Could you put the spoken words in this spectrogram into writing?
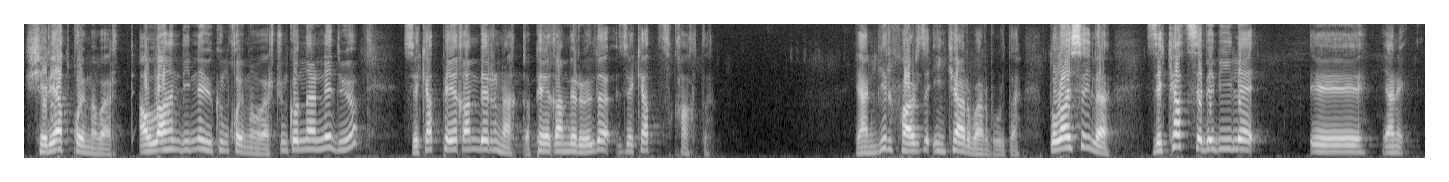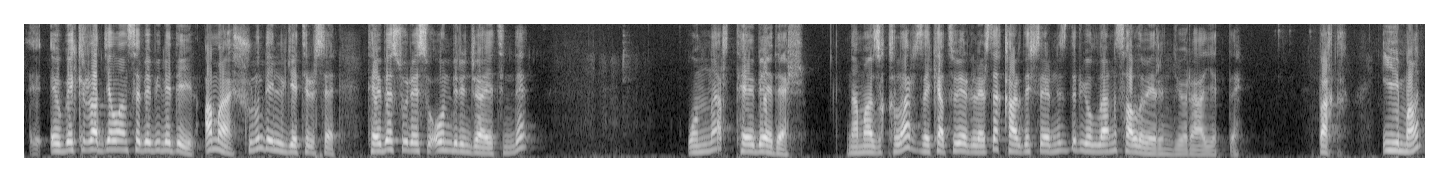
Şeriat koyma var. Allah'ın dinine hüküm koyma var. Çünkü onlar ne diyor? Zekat peygamberin hakkı. Peygamber öldü, zekat kalktı. Yani bir farzı inkar var burada. Dolayısıyla zekat sebebiyle e, yani e, Ebu Bekir radıyallahu anh sebebiyle değil ama şunu delil getirirse Tevbe suresi 11. ayetinde onlar tevbe eder. Namazı kılar, zekatı verirlerse kardeşlerinizdir, yollarını salıverin diyor ayette. Bak, iman,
